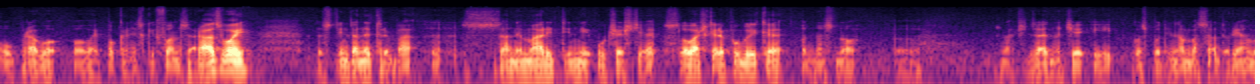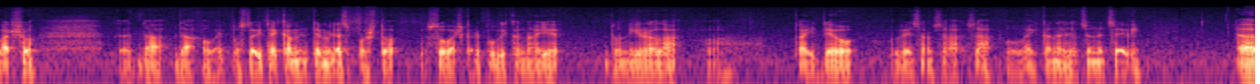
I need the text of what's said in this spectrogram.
upravo ovaj pokrajinski fond za razvoj s tim da ne treba e, zanemariti ni učešće Slovačke republike, odnosno e, znači zajedno će i gospodin ambasador Jan Varšo e, da, da ovaj, postavi taj kamen temeljac, pošto Slovačka republika na je donirala taj deo vezan za, za ovaj kanalizacijone cevi. E,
